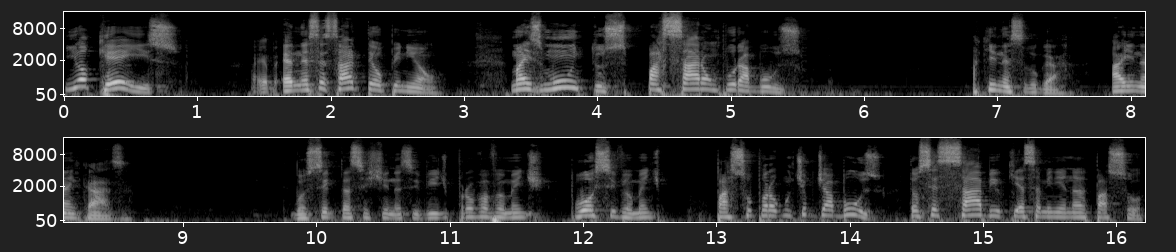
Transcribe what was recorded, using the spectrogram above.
E ok isso. É, é necessário ter opinião. Mas muitos passaram por abuso. Aqui nesse lugar, aí na em casa. Você que está assistindo esse vídeo, provavelmente, possivelmente, passou por algum tipo de abuso. Então você sabe o que essa menina passou.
